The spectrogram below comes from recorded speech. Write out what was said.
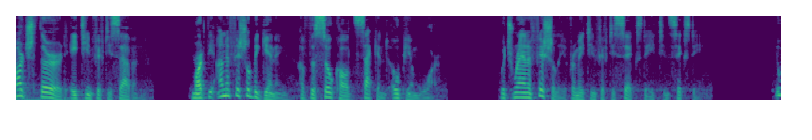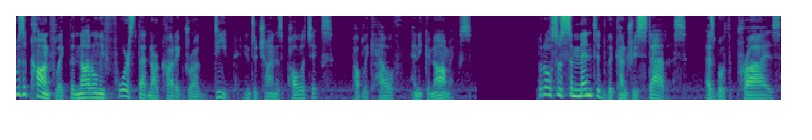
March 3, 1857, marked the unofficial beginning of the so called Second Opium War, which ran officially from 1856 to 1860. It was a conflict that not only forced that narcotic drug deep into China's politics, public health, and economics, but also cemented the country's status as both a prize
